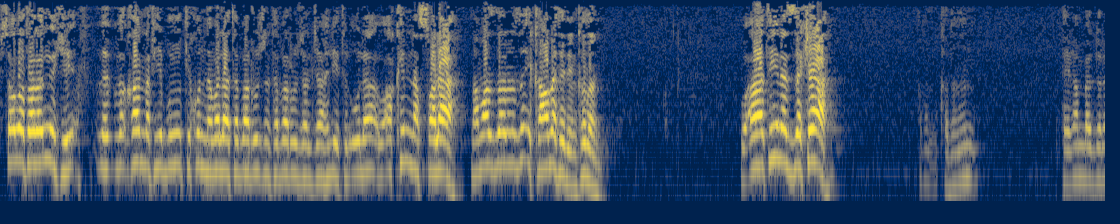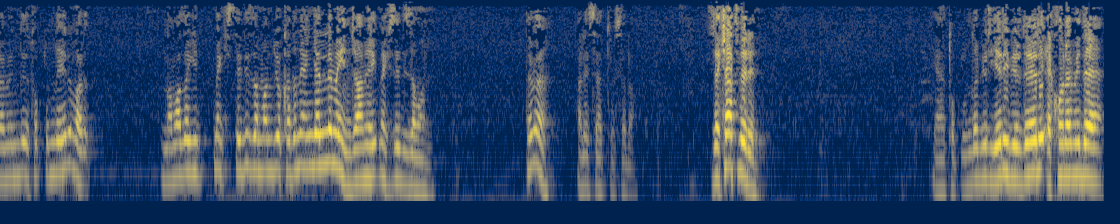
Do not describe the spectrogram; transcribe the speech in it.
İşte Allah Teala diyor ki ve karna fi buyutikunne ve la teberrucne teberrucel cahiliyetil ula ve akimne salah. Namazlarınızı ikamet edin, kılın. Ve atine zekâh. Bakın kadının peygamber döneminde toplumda yeri var. Namaza gitmek istediği zaman diyor kadını engellemeyin camiye gitmek istediği zaman. Değil mi? Aleyhisselatü vesselam. Zekat verin. Yani toplumda bir yeri, bir değeri, ekonomide,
